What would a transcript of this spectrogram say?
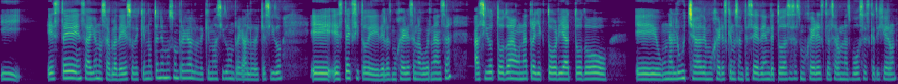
Y este ensayo nos habla de eso, de que no tenemos un regalo, de que no ha sido un regalo, de que ha sido eh, este éxito de, de las mujeres en la gobernanza, ha sido toda una trayectoria, todo eh, una lucha de mujeres que nos anteceden, de todas esas mujeres que alzaron las voces, que dijeron,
